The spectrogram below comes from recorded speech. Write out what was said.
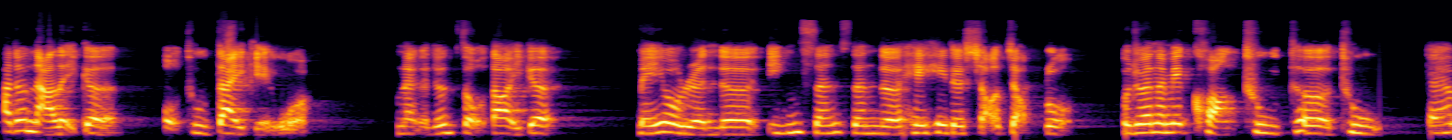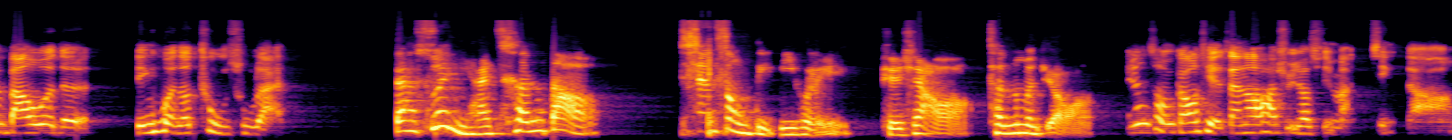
他就拿了一个呕吐袋给我，我们两个就走到一个没有人的阴森森的黑黑的小角落，我就在那边狂吐特吐，感觉把我的灵魂都吐出来。但所以你还撑到先送弟弟回学校哦，撑那么久啊？因为从高铁站到他学校其实蛮近的啊。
